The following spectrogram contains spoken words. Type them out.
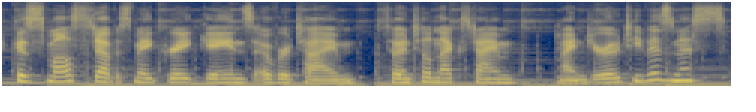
Because small steps make great gains over time. So until next time, mind your OT business.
